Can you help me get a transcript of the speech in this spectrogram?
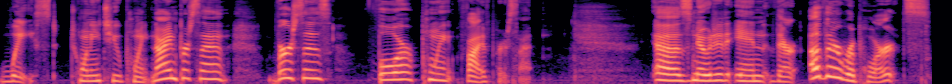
waist, 22.9% versus 4.5%. As noted in their other reports,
